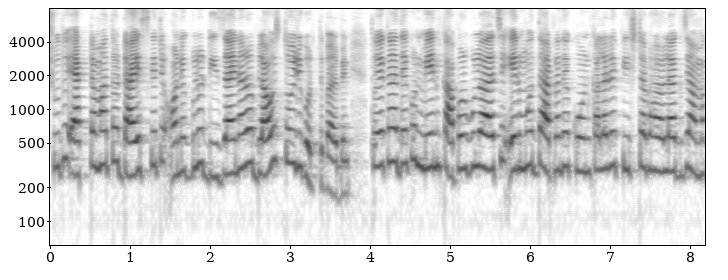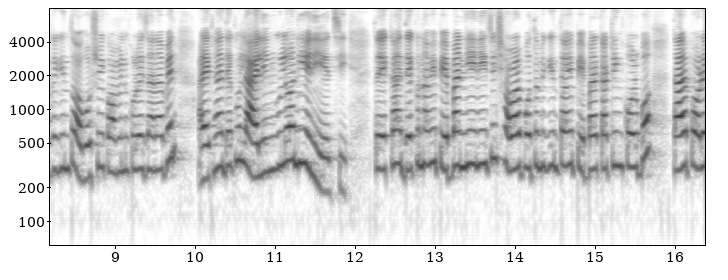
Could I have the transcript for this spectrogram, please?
শুধু একটা মাত্র ডাইস কেটে অনেকগুলো ডিজাইনারও ব্লাউজ তৈরি করতে পারবেন। তো এখানে দেখুন মেন কাপড়গুলো আছে। এর মধ্যে আপনাদের কোন কালারের পিসটা ভালো লাগছে আমাকে কিন্তু অবশ্যই কমেন্ট করে জানাবেন। আর এখানে দেখুন লাইলিংগুলোও নিয়ে নিয়েছি। তো এখানে দেখুন আমি পেপার নিয়ে নিয়েছি। সবার প্রথমে কিন্তু আমি পেপার কাটিং করব। তারপরে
